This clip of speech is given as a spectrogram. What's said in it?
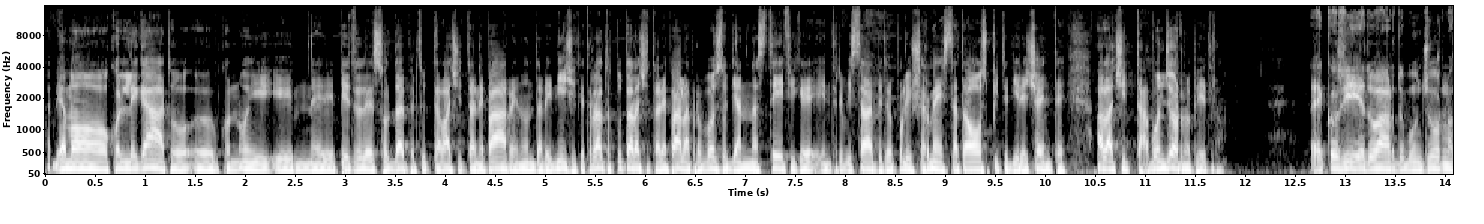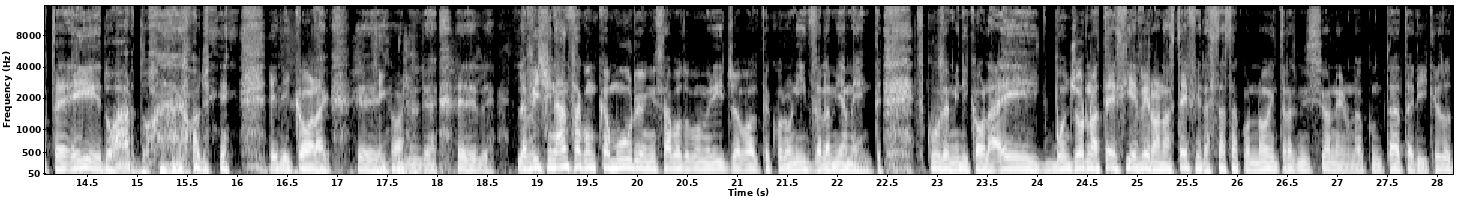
abbiamo collegato eh, con noi eh, Pietro del Soldato per tutta la città ne parla in onda alle 10 che tra l'altro tutta la città ne parla a proposito di Anna Stefi che intervistava Pietro Poli Charmé è stata ospite di recente alla città. Buongiorno Pietro. È così Edoardo, buongiorno a te e Edoardo e Nicola. Eh, Nicola. Eh, la vicinanza con Camurio ogni sabato pomeriggio a volte colonizza la mia mente. Scusami Nicola, e buongiorno a te, sì è vero Anastasia era stata con noi in trasmissione in una puntata di credo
